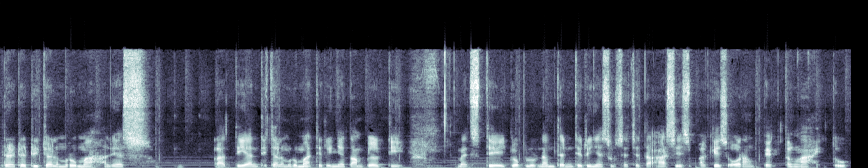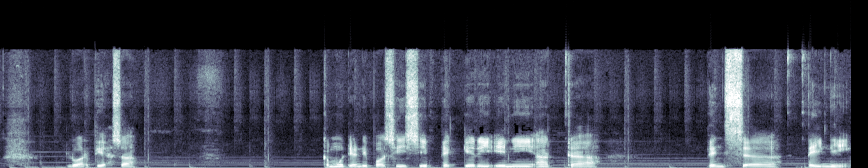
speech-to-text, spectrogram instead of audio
berada di dalam rumah alias latihan di dalam rumah dirinya tampil di matchday 26 dan dirinya sukses cetak asis sebagai seorang back tengah itu luar biasa kemudian di posisi back kiri ini ada Benze Baini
